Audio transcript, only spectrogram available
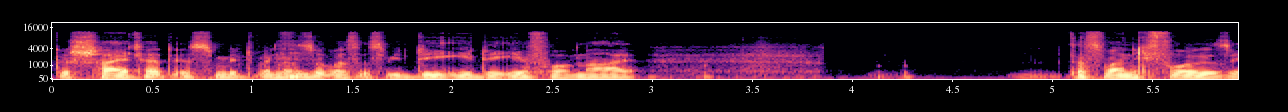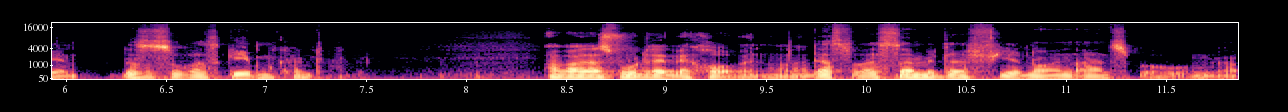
gescheitert ist mit, wenn das Hm. sowas ist wie DE, DE formal. Das war nicht vorgesehen, dass es sowas geben könnte. Aber das wurde behoben, oder? Das war ist dann mit der 491 behoben, ja.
